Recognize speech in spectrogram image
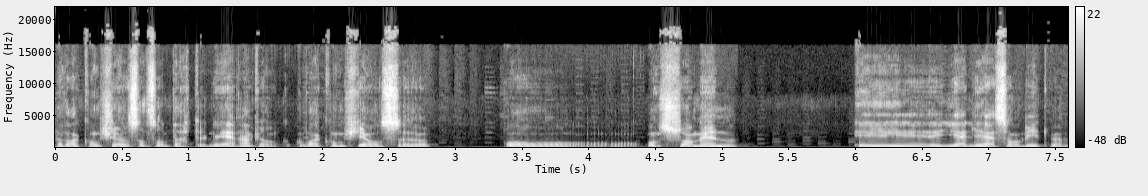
avoir confiance en son partenaire, avoir confiance euh, en, soi-même et y aller à son rythme.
